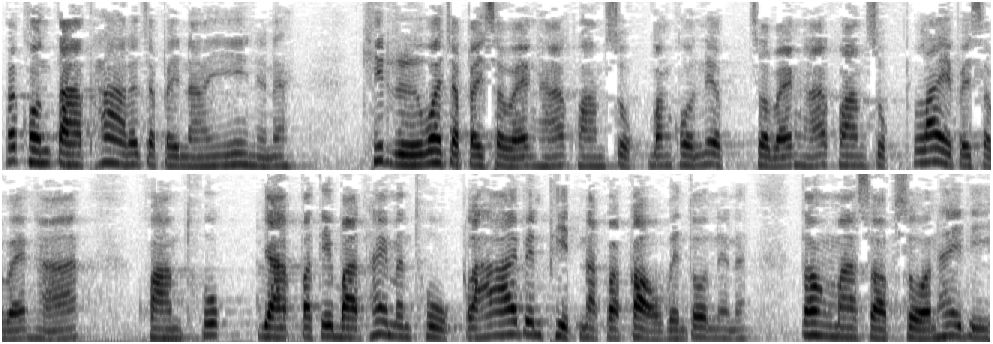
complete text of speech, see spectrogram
แล้วคนตาพร่าแล้วจะไปไหนเนี่ยนะคิดหรือว่าจะไปแสวงหาความสุข บางคนเนี่ยแสวงหาความสุขไล่ไปแสวงหา ความทุกข์อยากปฏิบัติให้มันถูกกลายเป็นผิดหนักกว่าเก่าเป็นต้นเนี่ยนะต้องมาสอบสวนให้ดี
